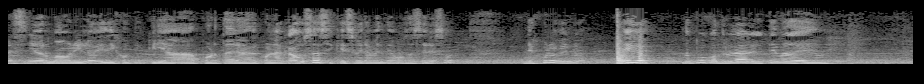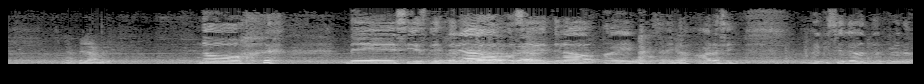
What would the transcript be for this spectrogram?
el señor Mauri Loy dijo que quería aportar con la causa, así que seguramente vamos a hacer eso. Les juro que no, no puedo controlar el tema de... La pelambre. No, de si es de este lado o si es de este lado, ahí, ahí está, ahora sí. ¿Ves que se levanta el pelo?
